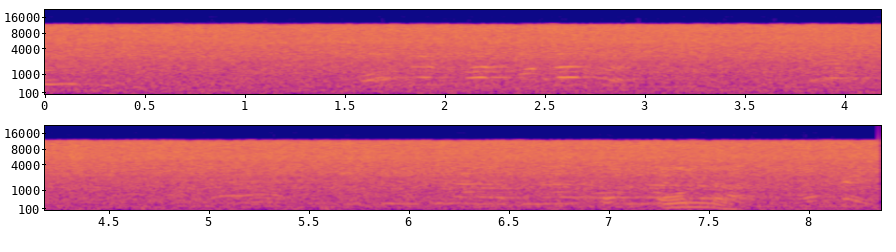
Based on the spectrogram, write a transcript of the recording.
Dereye dereye al dereden taşları Geçtiğimizden sen kavur Al canım al canım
